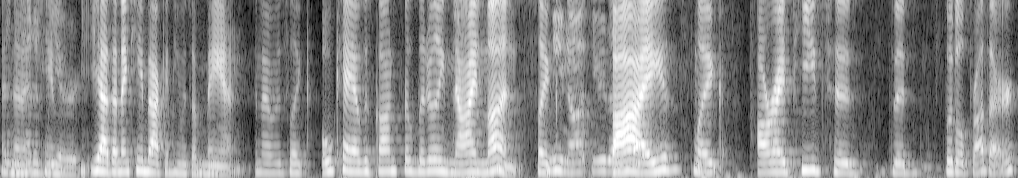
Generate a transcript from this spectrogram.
And he then I came, beard. yeah. Then I came back and he was a Mhm. man, and I was like, okay, I was gone for literally nine months. Like Can you not do that? bye like rip to the little brother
